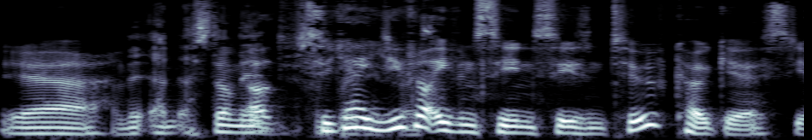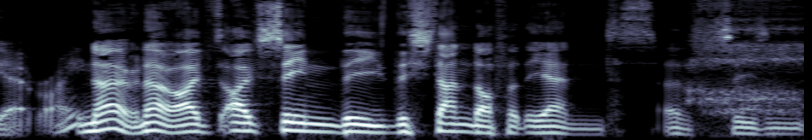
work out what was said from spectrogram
Yeah. and, and I still need. Some so yeah, you've not even seen season two of Code Geass yet, right? No, no, I've I've seen the the standoff at the end of season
